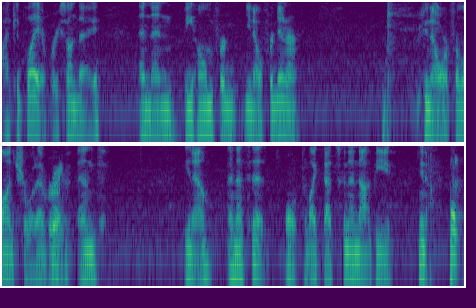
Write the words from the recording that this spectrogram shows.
I could play every Sunday, and then be home for you know for dinner, you know, or for lunch or whatever, Right. and you know, and that's it. Or like that's gonna not be, you know, But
